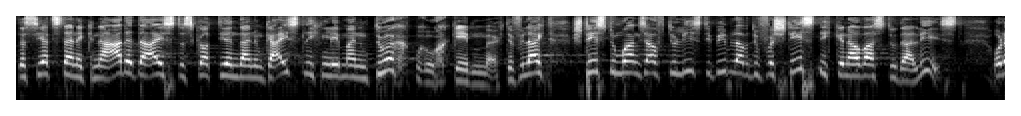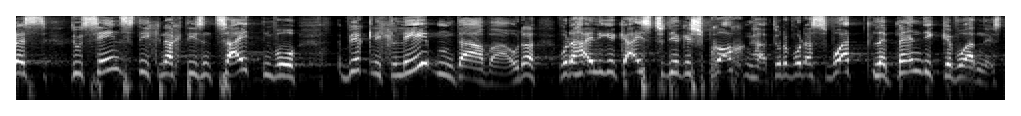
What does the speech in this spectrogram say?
dass jetzt eine Gnade da ist, dass Gott dir in deinem geistlichen Leben einen Durchbruch geben möchte. Vielleicht stehst du morgens auf, du liest die Bibel, aber du verstehst nicht genau, was du da liest. Oder es, du sehnst dich nach diesen Zeiten, wo wirklich Leben da war oder wo der Heilige Geist zu dir gesprochen hat oder wo das Wort lebendig geworden ist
